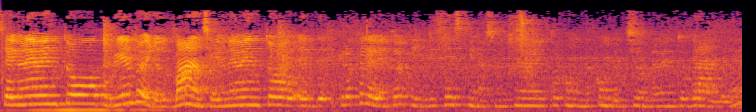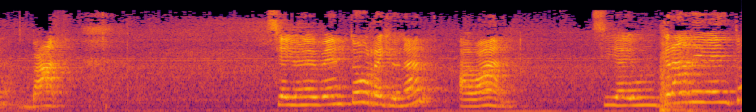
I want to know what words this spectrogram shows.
si hay un evento ocurriendo, ellos van. Si hay un evento, creo que el evento de dice destinación es un evento como una convención, un evento grande, van. Si hay un evento regional, ah, van. Si hay un gran evento,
